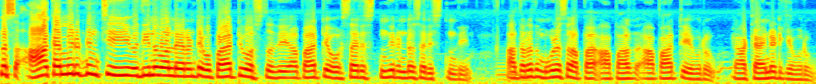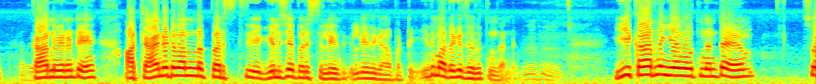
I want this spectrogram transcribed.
ప్లస్ ఆ కమ్యూనిటీ నుంచి ఎదిగిన వాళ్ళు ఎవరంటే ఒక పార్టీ వస్తుంది ఆ పార్టీ ఒకసారి ఇస్తుంది రెండోసారి ఇస్తుంది. ఆ తర్వాత మూడోసారి ఆ పార్టీ ఎవరు? ఆ క్యాండిడేట్కి ఎవరు? కారణం ఏంటంటే ఆ క్యాండిడేట్ వల్ల పరిస్థితి గెలిచే పరిస్థితి లేదు లేదు కాబట్టి. ఇది మా దగ్గర జరుగుతుందండి. ఈ కారణం ఏమవుతుందంటే సో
